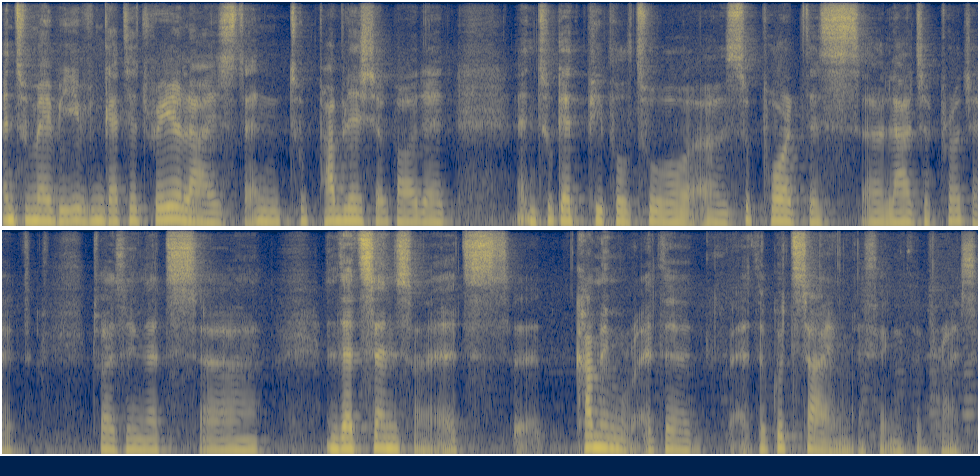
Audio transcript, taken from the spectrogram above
and to maybe even get it realized and to publish about it and to get people to uh, support this uh, larger project. So I think that's, uh, in that sense, uh, it's uh, coming at a, at a good time, I think, the prize.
